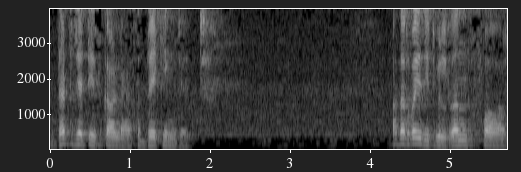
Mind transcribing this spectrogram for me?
That jet is called as a braking jet. Otherwise it will run for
